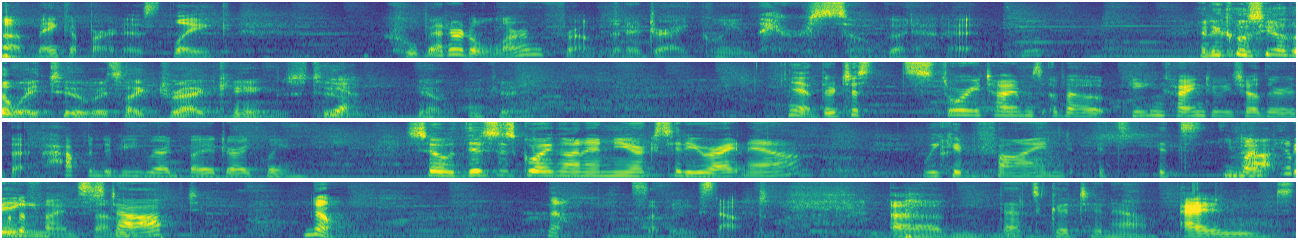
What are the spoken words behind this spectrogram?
a makeup artist. Like, who better to learn from than a drag queen? They are so good at it. And it goes the other way too. It's like drag kings too. Yeah. Yeah. Okay. Yeah, they're just story times about being kind to each other that happen to be read by a drag queen. So this is going on in New York City right now. We can find it's it's You might not be able to being find some. stopped. No, no, it's not being stopped. Um, That's good to know. and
